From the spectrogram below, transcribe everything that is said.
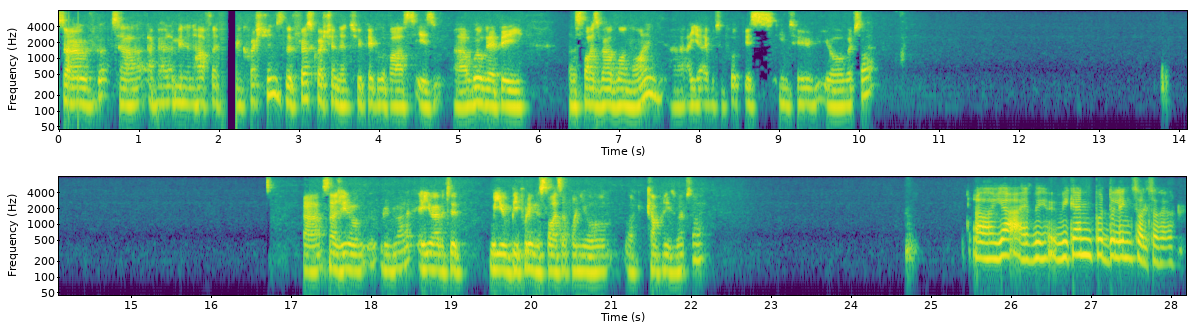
So we've got uh, about a minute and a half left for questions. The first question that two people have asked is, uh, will there be the slides available online? are you able to put this into your website? uh, or are you able to, will you be putting the slides up on your like company's website? Uh, yeah, I, we, we can put the links also here.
